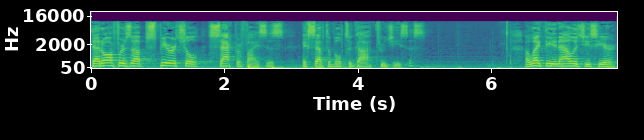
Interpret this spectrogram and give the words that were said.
that offers up spiritual sacrifices acceptable to God through Jesus. I like the analogies here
